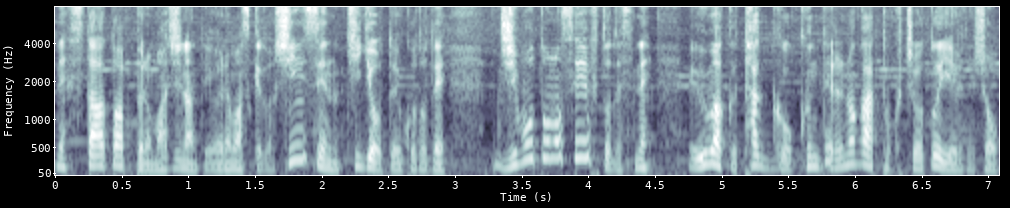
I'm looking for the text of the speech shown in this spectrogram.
ね、スタートアップの街なんて言われますけど、深センの企業ということで、地元の政府とですね、うまくタッグを組んでいるのが特徴と言えるでしょ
